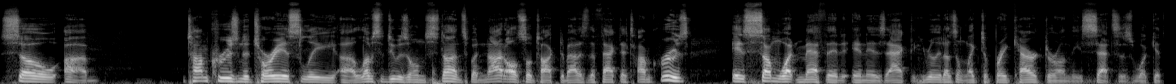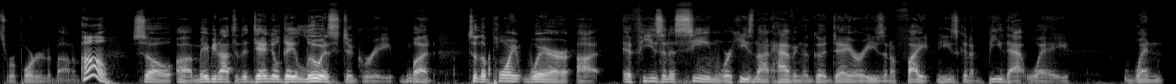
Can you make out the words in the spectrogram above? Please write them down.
So uh, Tom Cruise notoriously uh, loves to do his own stunts, but not also talked about is the fact that Tom Cruise is somewhat method in his acting. He really doesn't like to break character on these sets, is what gets reported about him. Oh, So uh, maybe not to the Daniel Day Lewis degree, but to the point where uh, if he's in a scene where he's not having a good day or he's in a fight, he's going to be that way when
